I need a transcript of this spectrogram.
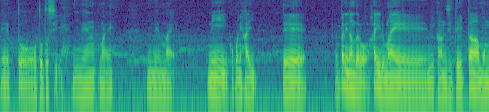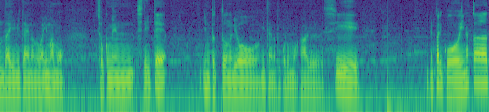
えー、っと一昨年2年前2年前にここに入ってやっぱりなんだろう入る前に感じていた問題みたいなのは今も直面していてインプットの量みたいなところもあるしやっぱりこう田舎っ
